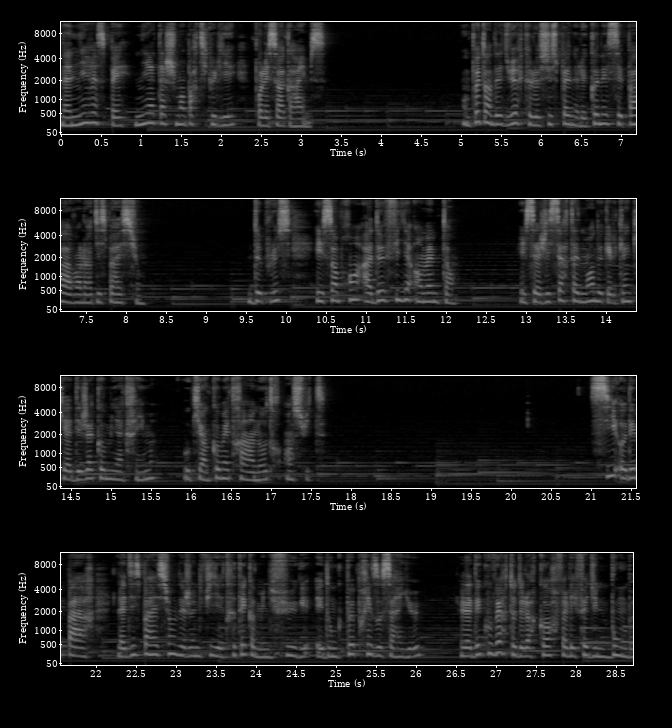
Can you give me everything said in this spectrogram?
n'a ni respect ni attachement particulier pour les sœurs Grimes. On peut en déduire que le suspect ne les connaissait pas avant leur disparition. De plus, il s'en prend à deux filles en même temps, il s'agit certainement de quelqu'un qui a déjà commis un crime ou qui en commettra un autre ensuite. Si au départ la disparition des jeunes filles est traitée comme une fugue et donc peu prise au sérieux, la découverte de leur corps fait l'effet d'une bombe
